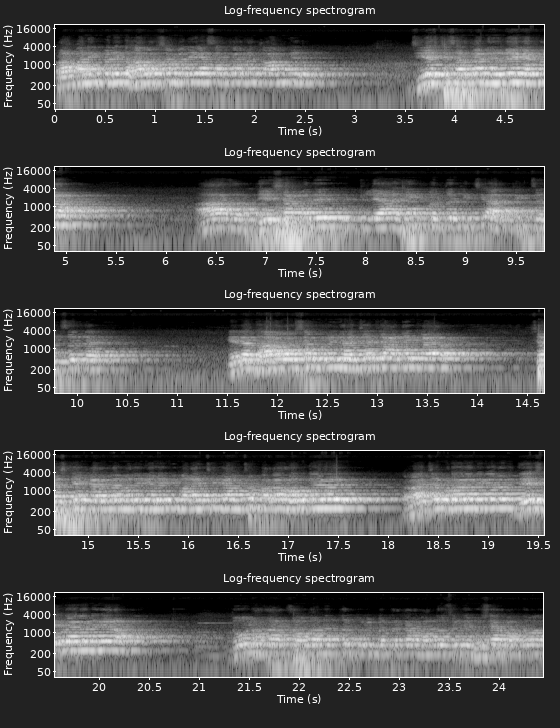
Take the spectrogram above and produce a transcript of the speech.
प्रामाणिकपणे दहा वर्षामध्ये या सरकारनं काम केलं जीएसटी सारखा निर्णय घेतला आज देशामध्ये कुठल्याही पद्धतीची आर्थिक चणचण नाही गेल्या दहा वर्षापूर्वी राज्याच्या अनेक शासकीय कार्यालयामध्ये गेले की म्हणायचे की आमचा पगार होत नाही. राज्य बुडायला निघाला देश बुडायला निघाला. दोन हजार चौदा नंतर तुम्ही पत्रकार बांधव सगळे हुशार बांधव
